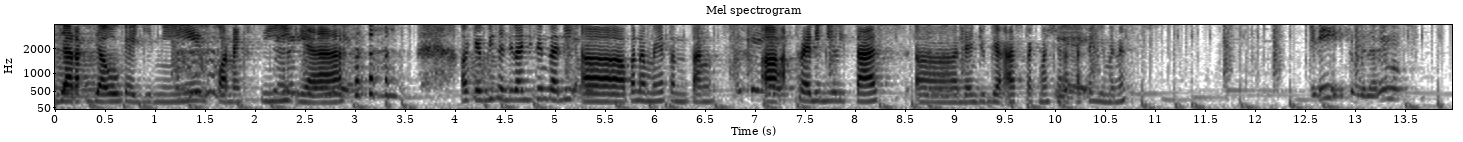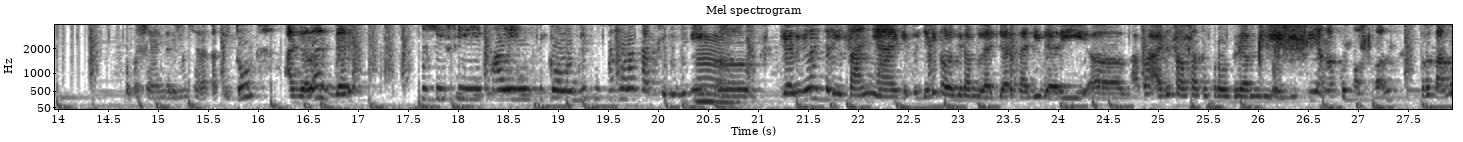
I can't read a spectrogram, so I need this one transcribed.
jarak jauh kayak gini, koneksi ya. Oke, okay, bisa dilanjutin tadi uh, apa namanya tentang uh, kredibilitas uh, dan juga aspek masyarakatnya iya, iya. gimana? Jadi sebenarnya kepercayaan dari masyarakat itu adalah dari posisi paling psikologis masyarakat gitu jadi hmm. uh, galilah ceritanya gitu jadi kalau kita belajar tadi dari uh, apa ada salah satu program di ABC yang aku tonton terutama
